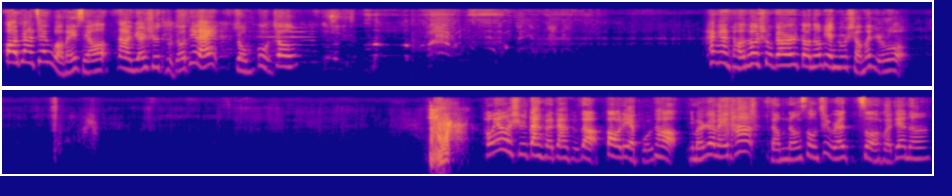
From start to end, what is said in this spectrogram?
爆炸坚果没行，那原始土豆地雷中不中？看看桃桃树根都能变出什么植物？同样是蛋壳家族的爆裂葡萄，你们认为它能不能送巨人坐火箭呢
